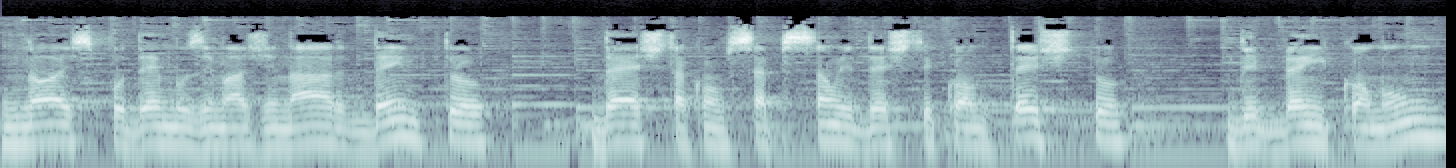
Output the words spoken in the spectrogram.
nós podemos imaginar dentro desta concepção e deste contexto de bem comum,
